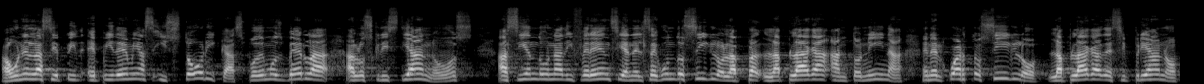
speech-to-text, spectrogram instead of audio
Aún en las epidemias históricas podemos ver a los cristianos haciendo una diferencia. En el segundo siglo, la, plaga antonina. En el cuarto siglo, la plaga de Cipriano.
